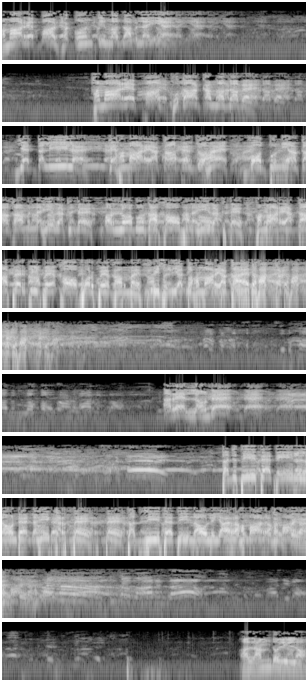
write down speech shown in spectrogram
ہمارے پاس حکومتی مذہب نہیں ہے۔ ہمارے پاس خدا کا مذہب ہے۔ یہ دلیل ہے کہ ہمارے اکابر جو ہیں، وہ دنیا کا غم نہیں رکھتے اور لوگوں کا خوف نہیں رکھتے۔ ہمارے اکابر بھی بے خوف اور بے غم ہے اس لیے تو ہمارے عقائد حق ارے لونڈے۔ تجدید دین لونڈے نہیں کرتے۔ تجدید دین اولیاء رحمان کرتے الحمد للہ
